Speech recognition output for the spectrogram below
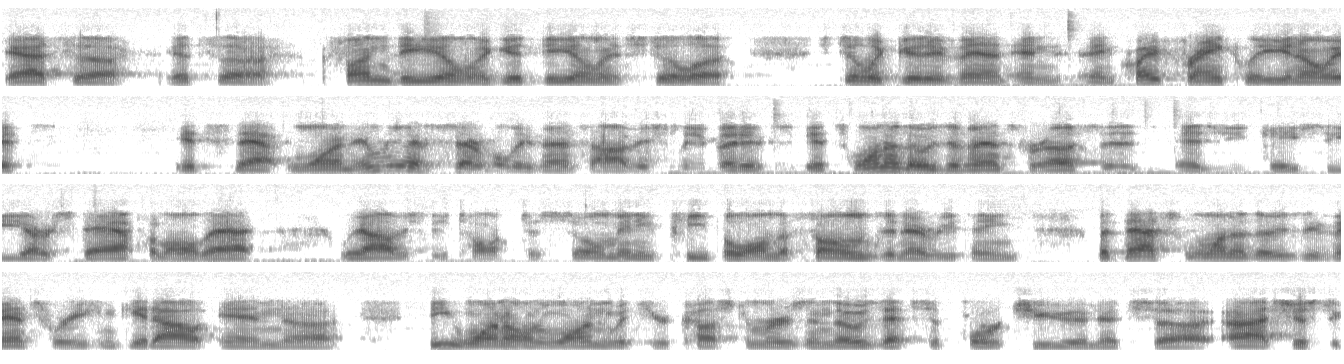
yeah, it's a it's a fun deal, and a good deal, and it's still a still a good event. And and quite frankly, you know, it's it's that one, and we have several events, obviously, but it's it's one of those events for us as as UKC, our staff, and all that. We obviously talk to so many people on the phones and everything, but that's one of those events where you can get out and uh, be one on one with your customers and those that support you, and it's uh, ah, it's just a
